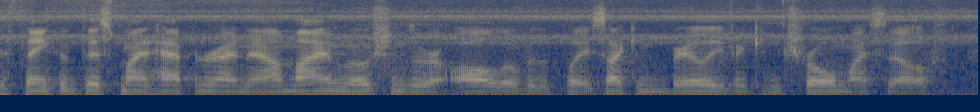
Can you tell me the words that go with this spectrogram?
to think that this might happen right now, my emotions are all over the place. I can barely even control myself.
